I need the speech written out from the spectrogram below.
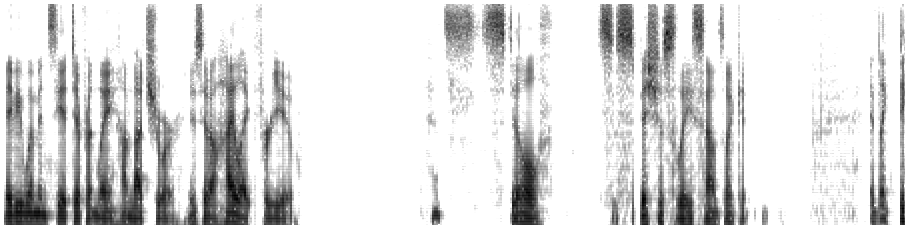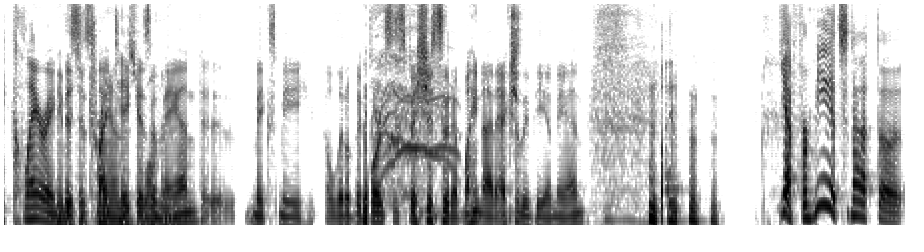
Maybe women see it differently. I'm not sure. Is it a highlight for you? That's still suspiciously sounds like it. And like declaring Maybe this is my take as a man uh, makes me a little bit more suspicious that it might not actually be a man. But yeah, for me, it's not the.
